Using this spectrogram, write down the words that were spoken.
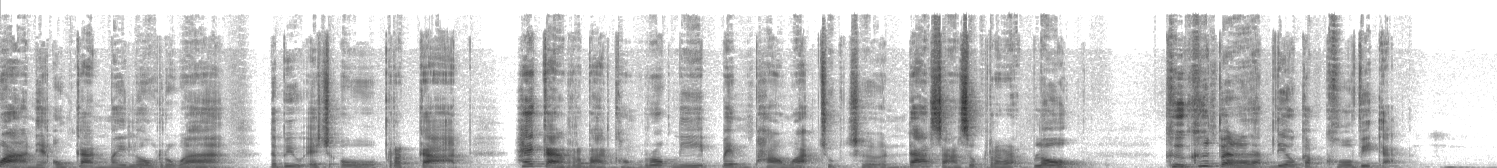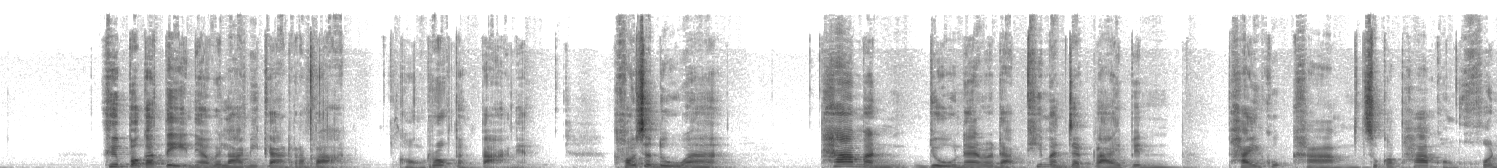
วานเนี่ยองค์การไมโลกหรือว่า WHO ประกาศ ให้การระบาดของโรคนี้เป็นภาวะฉุกเฉิน ด้านสาธารณสุขระดับโลก คือขึ้นไประดับเดียวกับโควิดอะคือปกติเนี่ยเวลามีการระบาดของโรคต่างๆเนี่ยเขาจะดูว่าถ้ามันอยู่ในระดับที่มันจะกลายเป็นภัยคุกคามสุขภาพของคน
